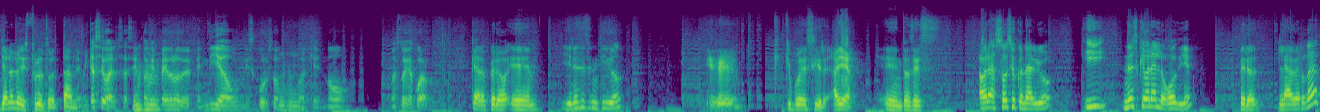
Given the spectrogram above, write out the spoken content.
ya no lo disfruto tanto. En mi caso igual, o sea, siento que. Pedro defendía un discurso con el que no, no estoy de acuerdo. Claro, pero, eh, y en ese sentido, eh, ¿qué, qué puedo decir? Ah, ya. Eh, entonces, ahora asocio con algo y no es que ahora lo odie, pero la verdad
